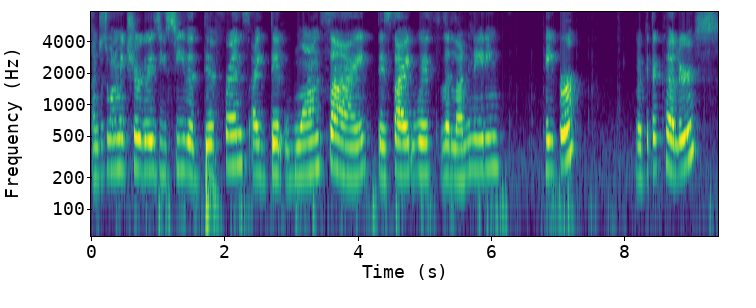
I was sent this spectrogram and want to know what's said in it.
I just want to make sure, guys, you see the difference. I did one side, this side with the laminating paper. Look at the colors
